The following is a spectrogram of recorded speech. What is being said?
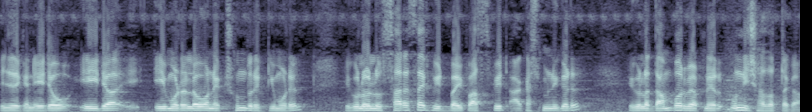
এই যে দেখেন, এটাও, এইটা, এই মডেলটাও অনেক সুন্দর একটি মডেল এগুলো হলো সাড়ে চার ফিট বাই পাঁচ ফিট আকাশমণি কাঠের এগুলোর দাম পড়বে আপনার উনিশ হাজার টাকা।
